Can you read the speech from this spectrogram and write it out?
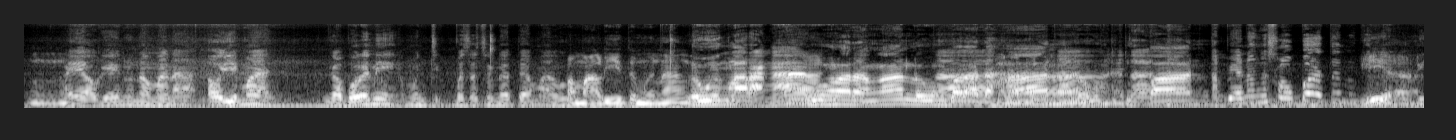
Hmm. Aya oge nu namana oh iya mah nggak boleh nih muncik bahasa Sunda teh mah. pamali itu menang Leuweung larangan. Leuweung larangan, leuweung Nah, baladahan, leuweung Eta- tutupan. Tapi enak geus loba teh nu Iya. di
